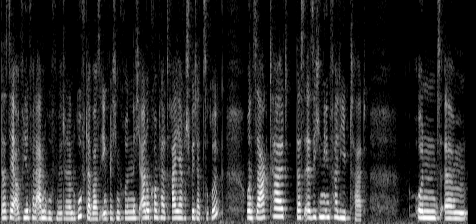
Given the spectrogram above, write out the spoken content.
dass er auf jeden Fall anrufen wird. Und dann ruft er aber aus irgendwelchen Gründen nicht an und kommt halt drei Jahre später zurück und sagt halt, dass er sich in ihn verliebt hat. Und ähm,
